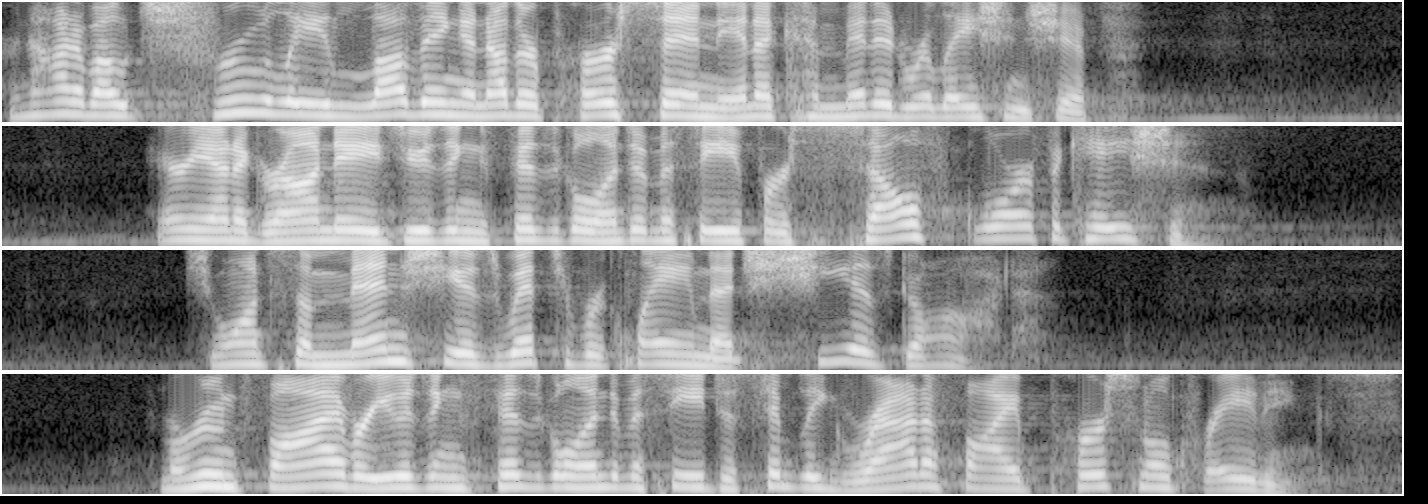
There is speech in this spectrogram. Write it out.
They're not about truly loving another person in a committed relationship. Ariana Grande is using physical intimacy for self glorification. She wants the men she is with to proclaim that she is God. Maroon 5 are using physical intimacy to simply gratify personal cravings,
